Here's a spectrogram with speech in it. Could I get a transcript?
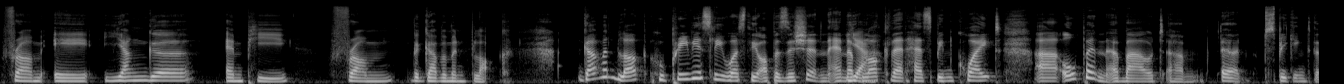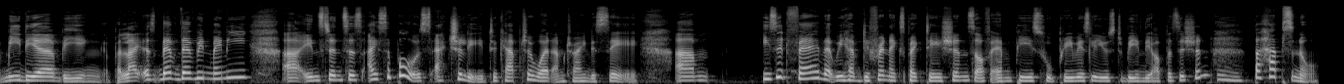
from a younger mp from the government bloc government bloc who previously was the opposition and a Yeah. bloc that has been quite uh, open about um, uh, speaking to the media, being polite. There, there have been many uh, instances, I suppose, actually, to capture what I'm trying to say. Um, is it fair that we have different expectations of MPs who previously used to be in the opposition? Perhaps no.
